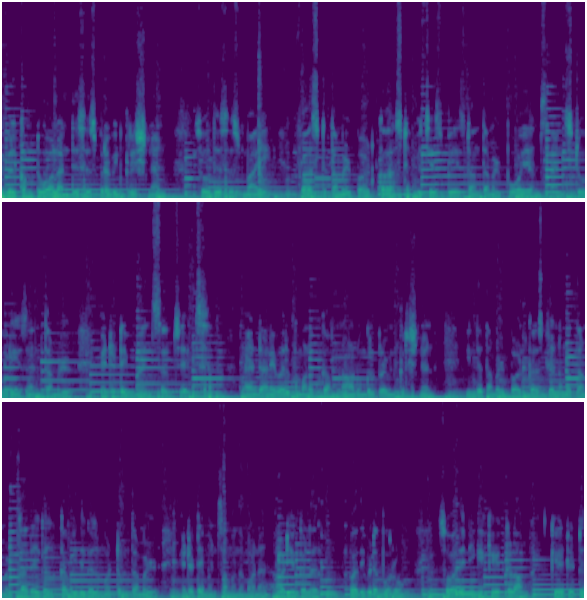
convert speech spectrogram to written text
welcome to all and this is Praveen Krishnan so this is my first Tamil podcast which is based on Tamil poems and stories and Tamil entertainment subjects and அனைவருக்கும் வணக்கம். நான் உங்கள் பிரவீன் கிருஷ்ணன் இந்த தமிழ் பாட்காஸ்ட்டில் நம்ம தமிழ் கதைகள் கவிதைகள் மற்றும் தமிழ் என்டர்டெயின்மெண்ட் சம்மந்தமான ஆடியோக்களை பதிவிட போகிறோம் ஸோ அதை நீங்கள் கேட்கலாம் கேட்டுட்டு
